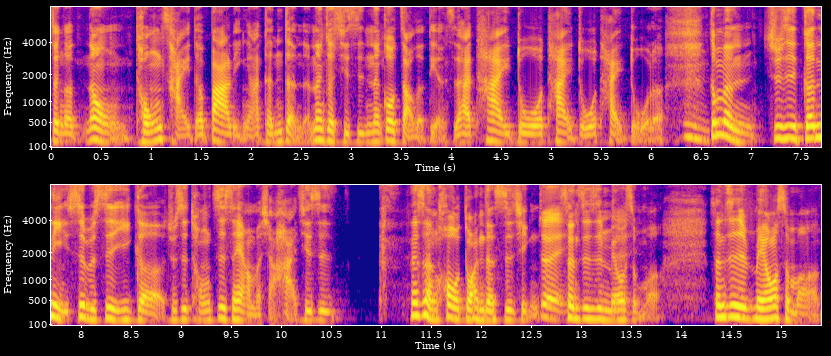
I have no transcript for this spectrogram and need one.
整个那种同才的霸凌啊等等的，那个其实能够找的点实在太多太多太多了。嗯，根本就是跟你是不是一个就是同志生养的小孩，其实 那是很后端的事情。对，甚至是没有什么，甚至没有什么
